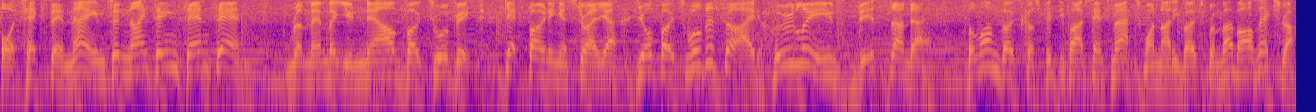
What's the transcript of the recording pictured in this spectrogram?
or text their name to 191010. Remember, you now vote to evict. Get phoning Australia. Your votes will decide who leaves this Sunday. The long votes cost 55 cents max. 190 votes from Mobiles Extra.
